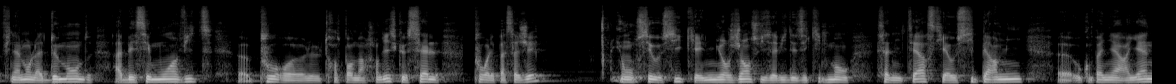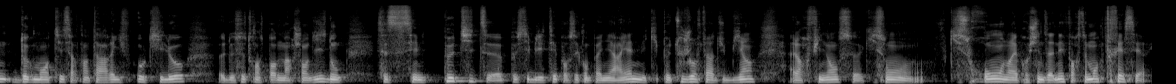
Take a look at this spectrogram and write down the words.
finalement la demande a baissé moins vite pour le transport de marchandises que celle pour les passagers. Et on sait aussi qu'il y a une urgence vis-à-vis des équipements sanitaires, ce qui a aussi permis euh, aux compagnies aériennes d'augmenter certains tarifs au kilo euh, de ce transport de marchandises. Donc c'est une petite euh, possibilité pour ces compagnies aériennes, mais qui peut toujours faire du bien à leurs finances qui, qui seront dans les prochaines années forcément très serrées.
